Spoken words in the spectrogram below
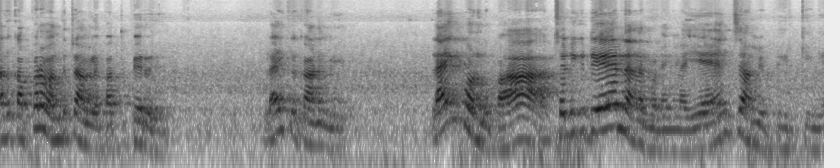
அதுக்கப்புறம் வந்துட்டாங்களே பத்து பேர். லைக்கை காணுமே. லைக் போடுங்கப்பா. சொல்லிக்கிட்டே இருந்தாங்க போனீங்களா ஏன் சாமி இப்படி இருக்கீங்க?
